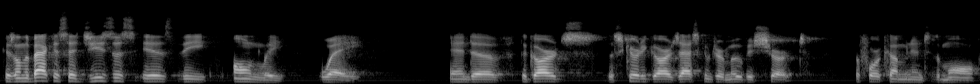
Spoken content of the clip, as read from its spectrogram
because on the back it said Jesus is the only way. And uh, the guards, the security guards, asked him to remove his shirt before coming into the mall,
